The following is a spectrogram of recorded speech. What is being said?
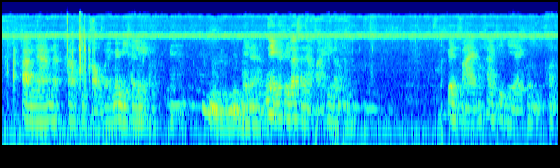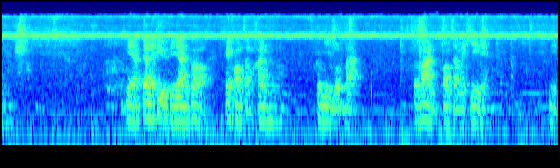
ำข้ามน้ำนะข้ามภูเขาไปไม่มีทะเล นี่นะนี่ก็คือลักษณะฝ่ายที่เราทำเป็นฝ่ายค่อนข้างที่ใหญ่คนอีกคนเนี่ยเจ้าหน้าที่อุทยานก็ให้ความสำคัญ ก็มีบทบาทชาวบ้านความสามัคคีเนี่ยนี่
